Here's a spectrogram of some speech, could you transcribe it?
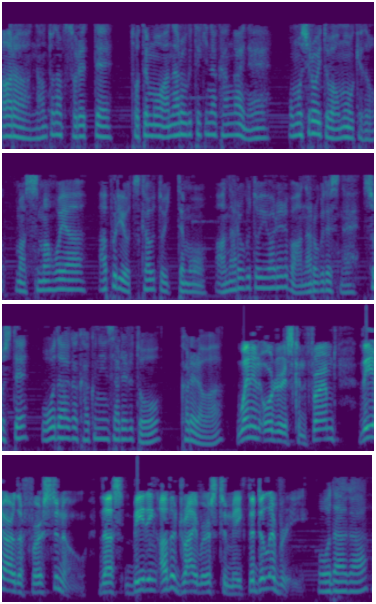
あら、なんとなくそれって、とてもアナログ的な考えね。面白いとは思うけど、まあスマホやアプリを使うと言ってもアナログと言われればアナログですね。そしてオーダーが確認されると彼らは When an order is confirmed, they are the first to know, thus beating other drivers to make the delivery. オーダーが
